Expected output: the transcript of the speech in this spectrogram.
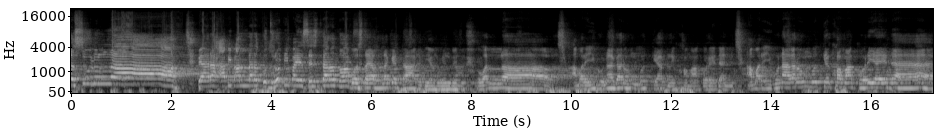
রাসূলুল্লাহ। প্যারা হাবিব আল্লাহর কুদরতি পায়ে সেজদারত অবস্থায় আল্লাহকে ডাক দিয়ে বলবেন, ও আল্লাহ আমার এই গুনাহগার উম্মতকে আপনি ক্ষমা করে দেন। আমার এই গুনাহগার উম্মতকে ক্ষমা করিয়ে দেন।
